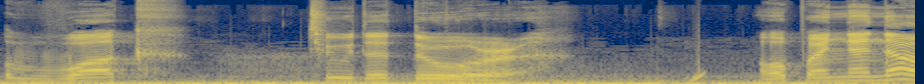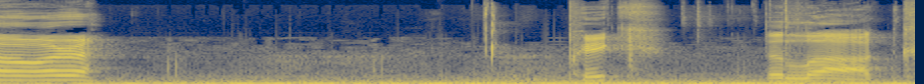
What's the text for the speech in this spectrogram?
walk to the door. Open the door pick the lock.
